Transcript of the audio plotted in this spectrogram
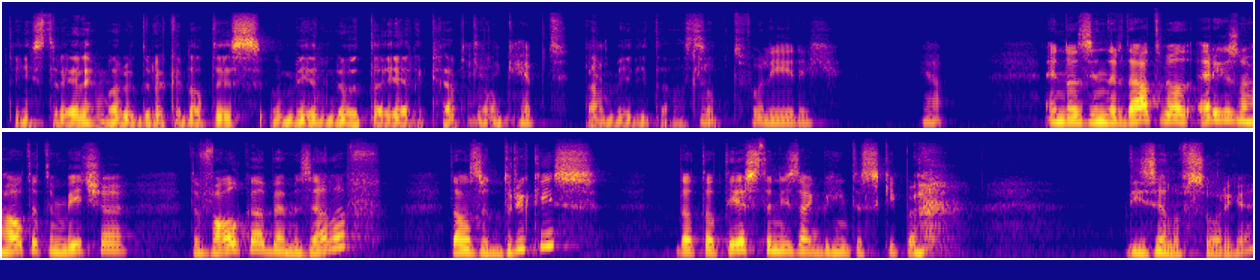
tegenstrijdig, maar hoe drukker dat is, hoe meer nood dat je eigenlijk hebt Eigenlijk aan, hebt. aan Ja, meditatie. klopt, volledig. Ja. En dat is inderdaad wel ergens nog altijd een beetje de valkuil bij mezelf, dat als het druk is, dat dat het eerste is dat ik begin te skippen. Die zelfzorg. Hè.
